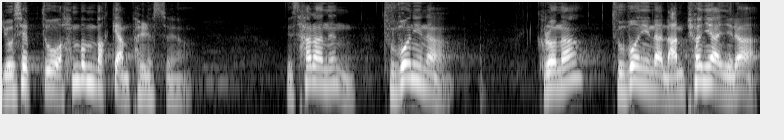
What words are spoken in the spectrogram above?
요셉도 한 번밖에 안 팔렸어요. 사라는 두 번이나, 그러나 두 번이나 남편이 아니라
